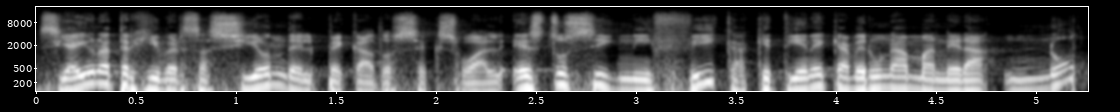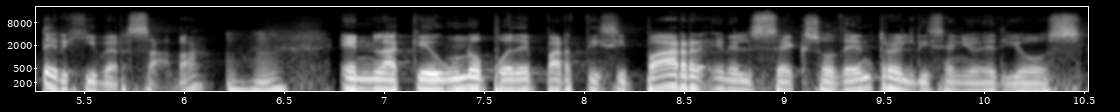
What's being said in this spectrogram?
Si hay una tergiversación del pecado sexual, esto significa que tiene que haber una manera no tergiversada en la que uno puede participar en el sexo dentro del diseño de Dios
